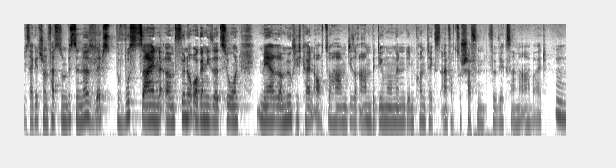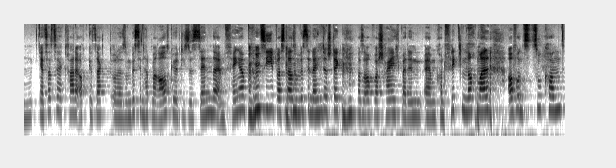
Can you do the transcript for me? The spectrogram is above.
ich sage jetzt schon fast so ein bisschen ne, Selbstbewusstsein ähm, für eine Organisation, mehrere Möglichkeiten auch zu haben, diese Rahmenbedingungen, den Kontext einfach zu schaffen für wirksame Arbeit. Mhm. Jetzt hast du ja gerade auch gesagt, oder so ein bisschen hat man rausgehört, dieses Sender-Empfänger-Prinzip, mhm. was da so ein mhm. bisschen dahinter steckt, mhm. was auch wahrscheinlich bei den ähm, Konflikten nochmal auf uns zukommt.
